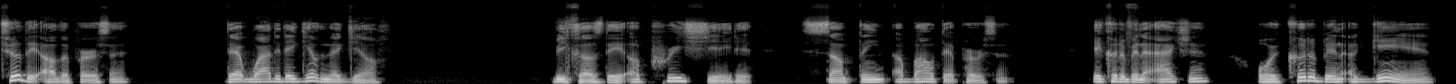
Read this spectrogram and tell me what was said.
to the other person that why did they give them that gift? Because they appreciated something about that person. It could have been an action or it could have been again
